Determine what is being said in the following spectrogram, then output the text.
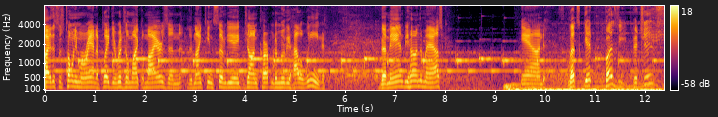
Hi, this is Tony Moran. I played the original Michael Myers in the 1978 John Carpenter movie Halloween. The man behind the mask. And let's get fuzzy, bitches.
